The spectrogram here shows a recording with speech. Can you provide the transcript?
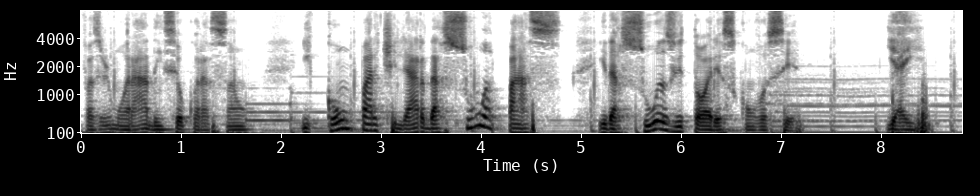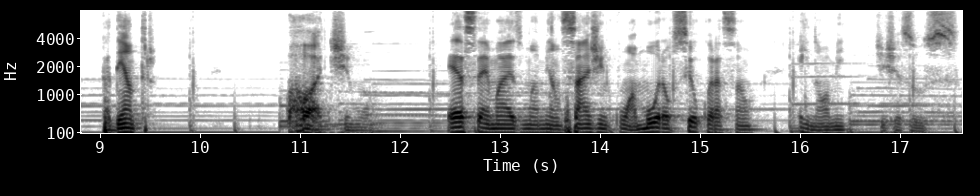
fazer morada em seu coração e compartilhar da sua paz e das suas vitórias com você. E aí, tá dentro? Ótimo! Essa é mais uma mensagem com amor ao seu coração, em nome de Jesus.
